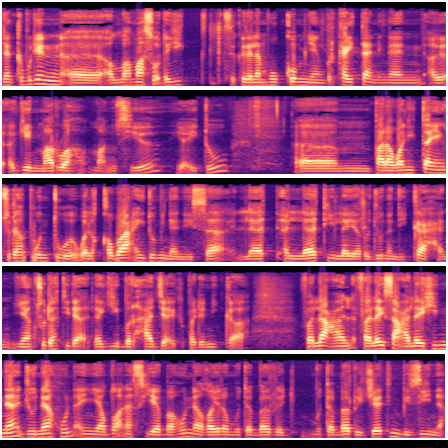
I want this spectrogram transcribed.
Dan kemudian uh, Allah masuk lagi ke dalam hukum yang berkaitan dengan uh, again maruah manusia iaitu um, para wanita yang sudah pun tua wal qawaidu minan nisa allati la yarjuna nikahan yang sudah tidak lagi berhajat kepada nikah فليس عليهن جناح أن يضعن ثيابهن غير متبرج متبرجات بزينة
